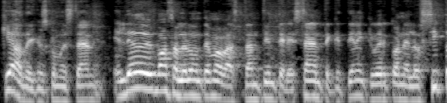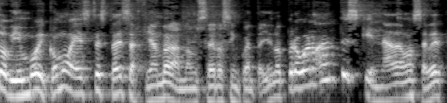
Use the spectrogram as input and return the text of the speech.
¿Qué onda, hijos? ¿Cómo están? El día de hoy vamos a hablar de un tema bastante interesante que tiene que ver con el osito bimbo y cómo este está desafiando a la NOM 051. Pero bueno, antes que nada, vamos a ver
